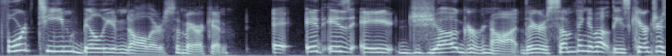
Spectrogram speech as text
$14 billion American it is a juggernaut. There is something about these characters.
